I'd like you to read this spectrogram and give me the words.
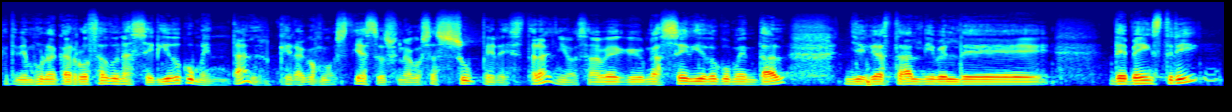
que teníamos una carroza de una serie documental, que era como, hostia, esto es una cosa súper extraña, ¿sabes? Que una serie documental llegue hasta el nivel de, de mainstream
